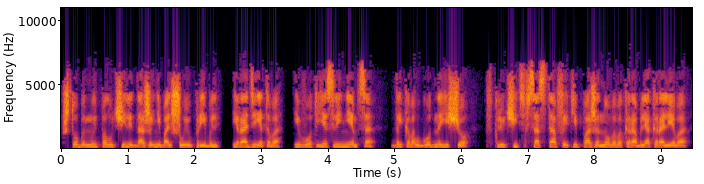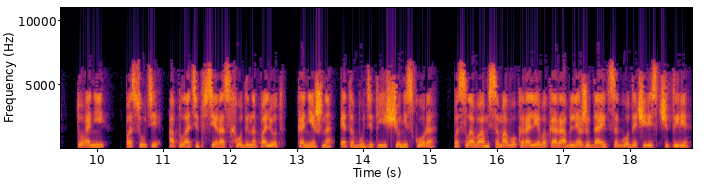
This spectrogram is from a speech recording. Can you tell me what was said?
чтобы мы получили даже небольшую прибыль. И ради этого, и вот если немца, да и кого угодно еще, включить в состав экипажа нового корабля «Королева», то они, по сути, оплатят все расходы на полет. Конечно, это будет еще не скоро. По словам самого королева корабль ожидается года через четыре,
